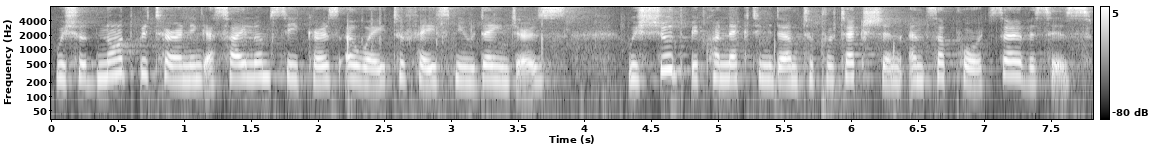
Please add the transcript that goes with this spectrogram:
we should not be turning asylum seekers away to face new dangers. We should be connecting them to protection and support services.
